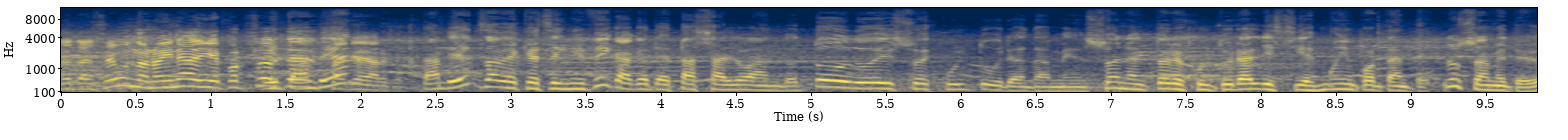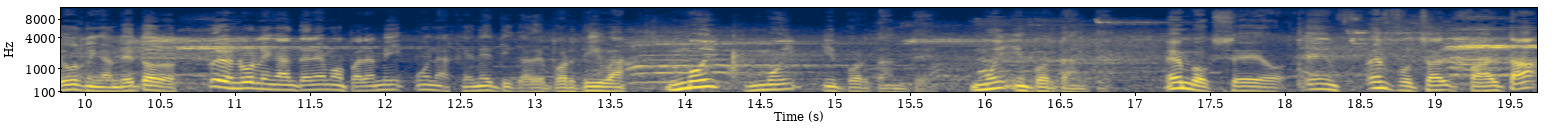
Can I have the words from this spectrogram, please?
El segundo no hay nadie, por Y suerte. también, saque de arco. también sabes qué significa que te estás salvando. Todo eso es cultura también. Son actores culturales y es muy importante. No solamente de Hurlingham, de todos. Pero en Hurlingham tenemos para mí una genética deportiva muy, muy importante. Muy importante. En boxeo, en, en futsal falta.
